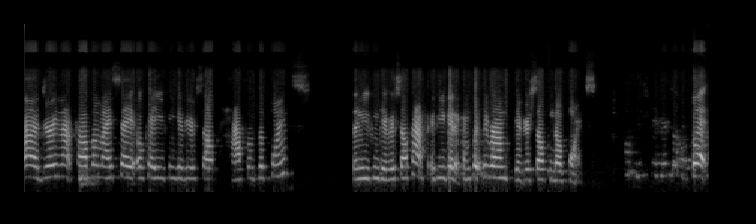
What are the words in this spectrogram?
uh, during that problem I say, okay, you can give yourself half of the points, then you can give yourself half. If you get it completely wrong, give yourself no points. But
